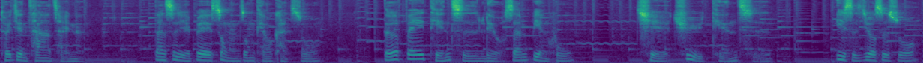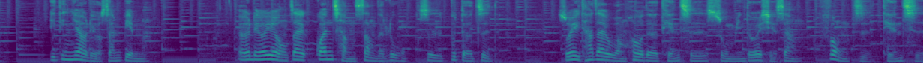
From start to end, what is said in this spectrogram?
推荐他的才能。但是也被宋仁宗调侃说：“德非填词柳三变乎？且去填词。”意思就是说，一定要柳三变吗？而刘永在官场上的路是不得志的，所以他在往后的填词署名都会写上“奉旨填词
